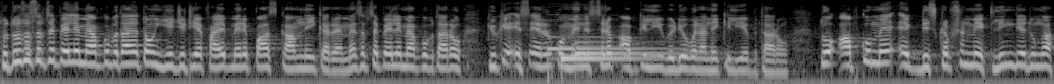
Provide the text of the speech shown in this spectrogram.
तो दोस्तों सबसे पहले मैं आपको बता देता हूँ, ये जी टी फाइव मेरे पास काम नहीं कर रहा है। मैं सबसे पहले मैं आपको बता रहा हूँ, क्योंकि इस एरर को मैंने सिर्फ़ आपके लिए वीडियो बनाने के लिए बता रहा हूँ। तो आपको मैं एक डिस्क्रिप्शन में एक लिंक दे दूँगा,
